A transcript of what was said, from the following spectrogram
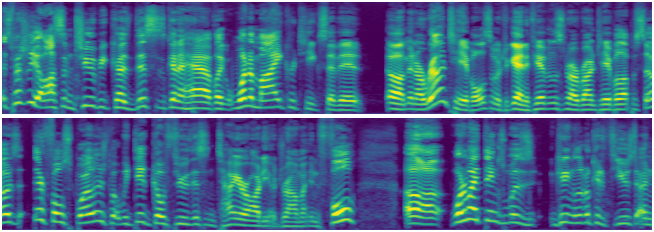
especially awesome too because this is going to have like one of my critiques of it um, in our roundtables. Which again, if you haven't listened to our roundtable episodes, they're full spoilers, but we did go through this entire audio drama in full. Uh, one of my things was getting a little confused on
